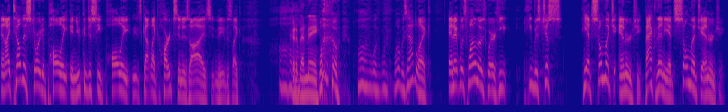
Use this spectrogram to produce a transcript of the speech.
And I tell this story to Paulie, and you can just see Paulie. He's got like hearts in his eyes, and he was like, oh, Could have been me. Whoa, whoa, whoa, what was that like? And it was one of those where he he was just he had so much energy. Back then, he had so much energy.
